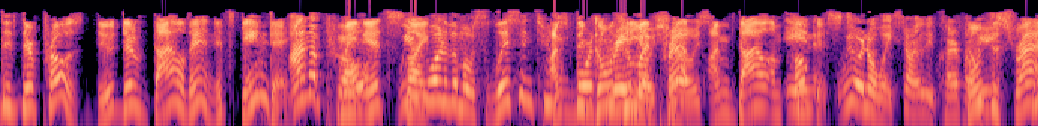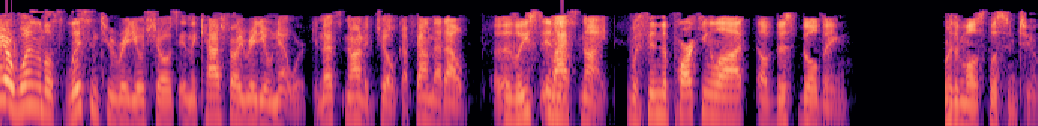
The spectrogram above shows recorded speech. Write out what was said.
They- They're pros, dude. They're dialed in. It's game day. I'm a pro. I mean, it's we like one of the most listened to I'm sports going radio through my prep. shows. I'm dial. I'm in- focused. we were no wait. Sorry, let me clarify. Don't we, distract. We are one of the most listened to radio shows in the Cache Valley Radio Network, and that's not a joke. I found that out At least last night. within the parking lot of this building, we're the most listened to.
